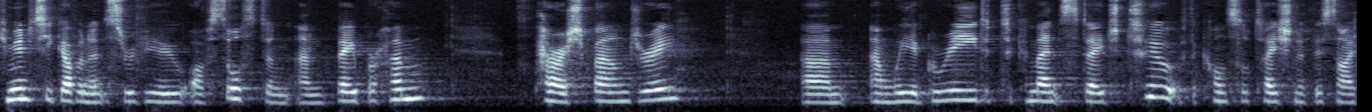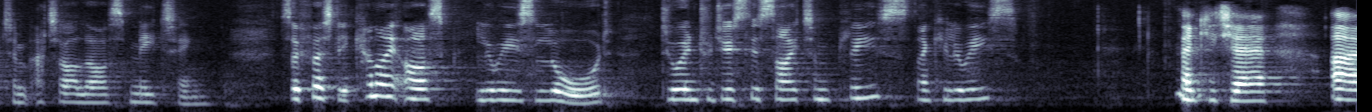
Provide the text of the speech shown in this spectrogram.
community governance review of Sawston and Babraham parish boundary. Um, and we agreed to commence stage two of the consultation of this item at our last meeting. So firstly, can I ask Louise Lord to introduce this item, please? Thank you, Louise. Thank you, Chair. Uh,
